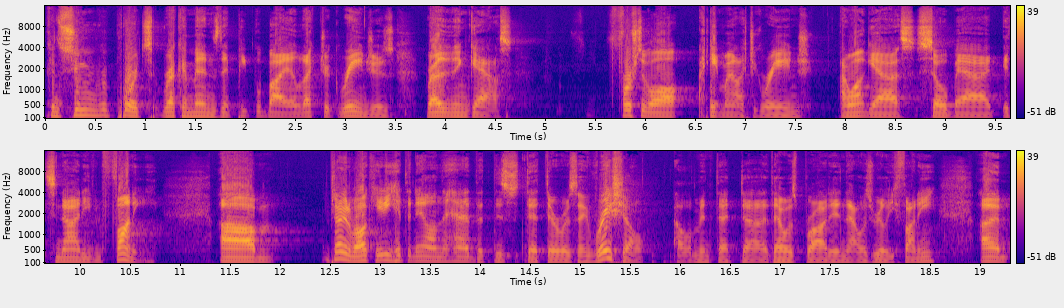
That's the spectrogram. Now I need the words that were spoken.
Consumer Reports recommends that people buy electric ranges rather than gas. First of all, I hate my electric range. I want gas so bad. It's not even funny. Um, second of all, Katie hit the nail on the head that this that there was a racial element that uh, that was brought in that was really funny. Um,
